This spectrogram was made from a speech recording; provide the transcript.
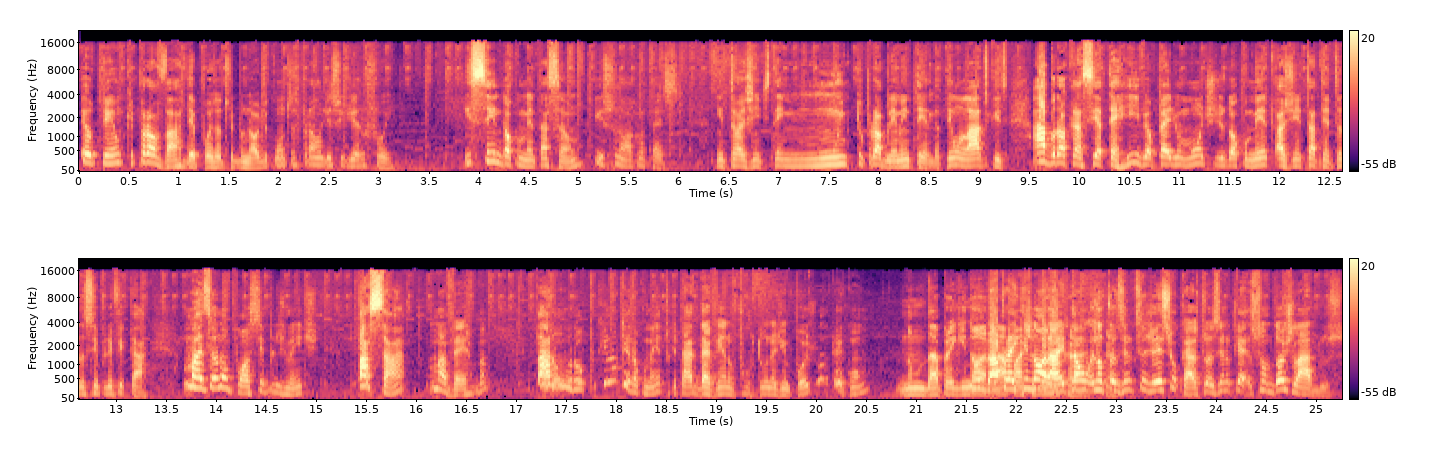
eu tenho que provar depois ao Tribunal de Contas para onde esse dinheiro foi. E sem documentação, isso não acontece. Então a gente tem muito problema, entenda. Tem um lado que diz, a burocracia é terrível, pede um monte de documento, a gente está tentando simplificar. Mas eu não posso simplesmente passar uma verba para um grupo que não tem documento, que está devendo fortuna de imposto, não tem como. Não dá para ignorar. Não dá para ignorar. Então, eu não estou dizendo que seja esse o caso, estou dizendo que são dois lados.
